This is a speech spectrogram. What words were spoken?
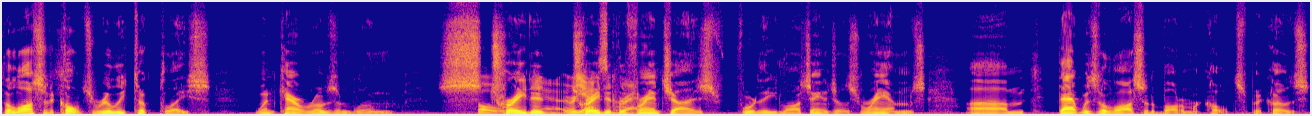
The loss of the Colts really took place when Carroll Rosenbloom Sold, traded yeah. Or yes, traded the franchise for the Los Angeles Rams. Um, that was the loss of the Baltimore Colts because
